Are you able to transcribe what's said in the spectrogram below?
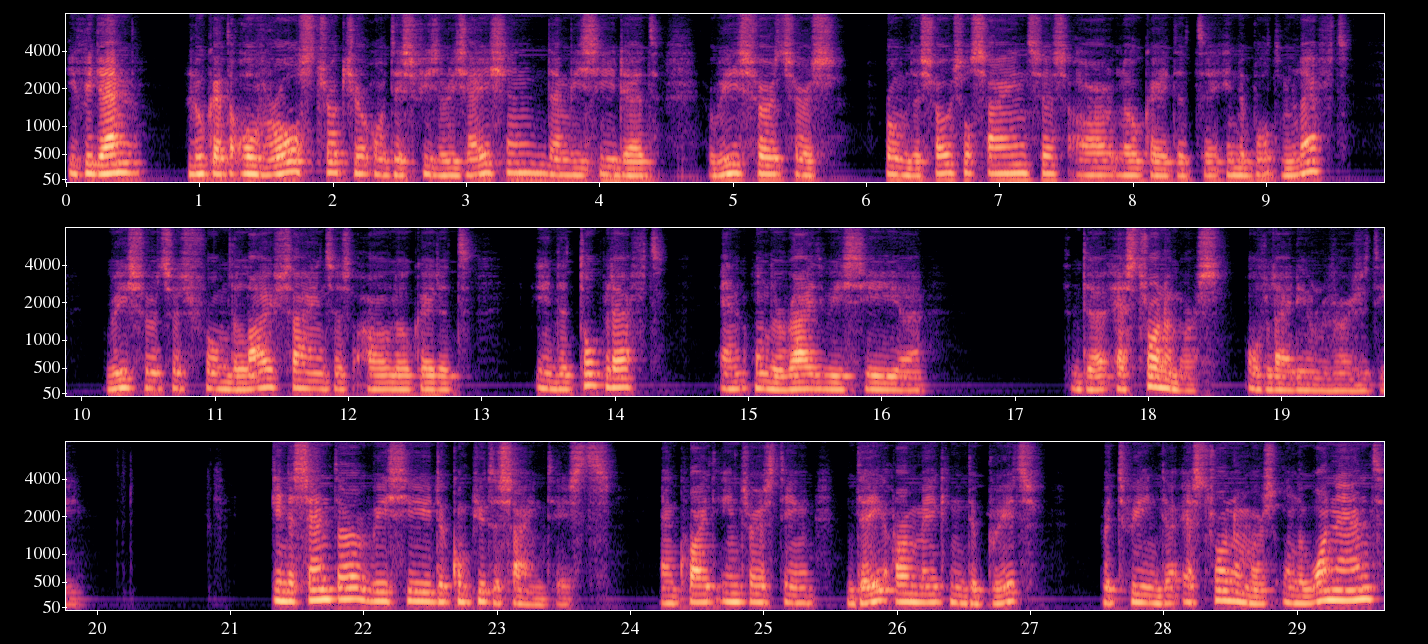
If we then look at the overall structure of this visualization, then we see that researchers from the social sciences are located uh, in the bottom left. Researchers from the life sciences are located in the top left. And on the right we see uh, the astronomers of Leiden University. In the center we see the computer scientists and quite interesting they are making the bridge between the astronomers on the one hand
